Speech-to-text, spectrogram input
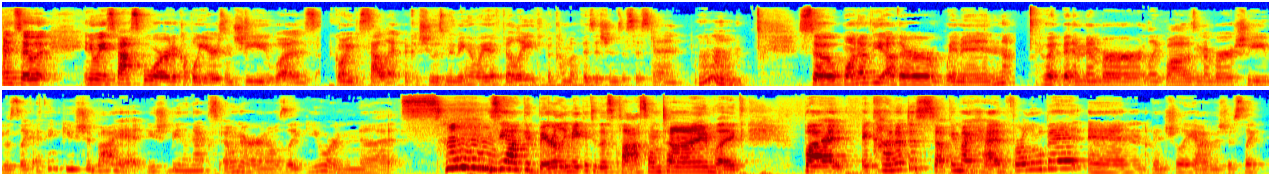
And so, anyways, fast forward a couple years, and she was going to sell it because she was moving away to Philly to become a physician's assistant. Um, so, one of the other women who had been a member, like while I was a member, she was like, I think you should buy it. You should be the next owner. And I was like, You are nuts. you see how I could barely make it to this class on time? Like, but it kind of just stuck in my head for a little bit. And eventually I was just like,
